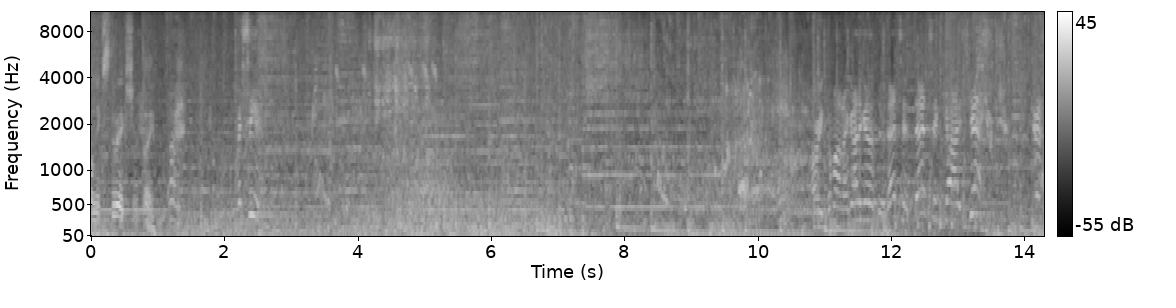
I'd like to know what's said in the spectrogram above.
on extraction time. I see it. All right, come on. I gotta get up there. That's it. That's it, guys. Yes. Yes.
